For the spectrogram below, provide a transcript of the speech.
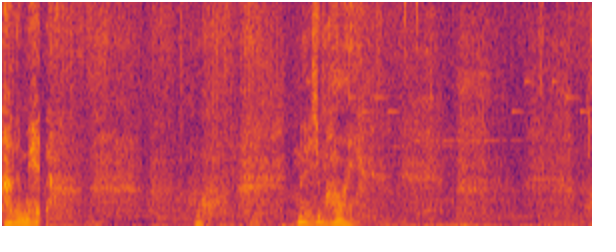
ห้าร้อยเมตร เหนื่อยชิบหายโห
